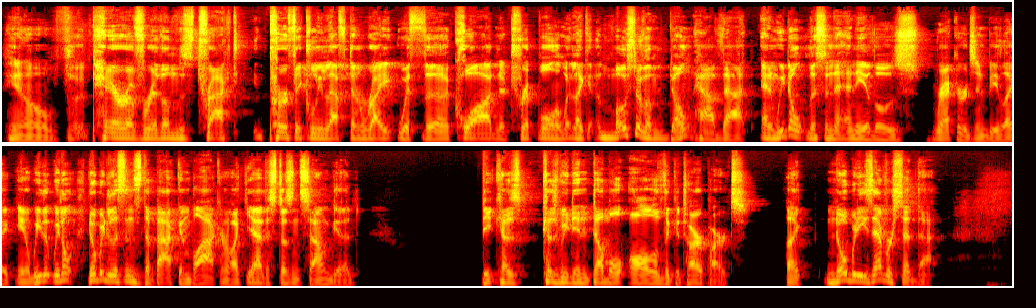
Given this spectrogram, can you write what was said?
you know pair of rhythms tracked perfectly left and right with the quad and a triple and like most of them don't have that. And we don't listen to any of those records and be like you know we, we don't nobody listens to back in black and we're like yeah this doesn't sound good. Because because we didn't double all of the guitar parts nobody's ever said that.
